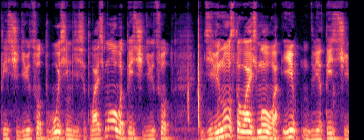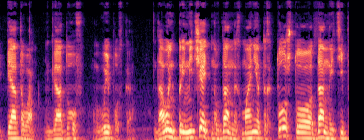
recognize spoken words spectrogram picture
1988, 1900 98 и 2005 годов выпуска. Довольно примечательно в данных монетах то, что данный тип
